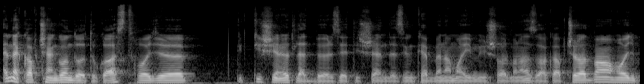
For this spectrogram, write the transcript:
ennek kapcsán gondoltuk azt, hogy kis ilyen ötletbőrzét is rendezünk ebben a mai műsorban azzal kapcsolatban, hogy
